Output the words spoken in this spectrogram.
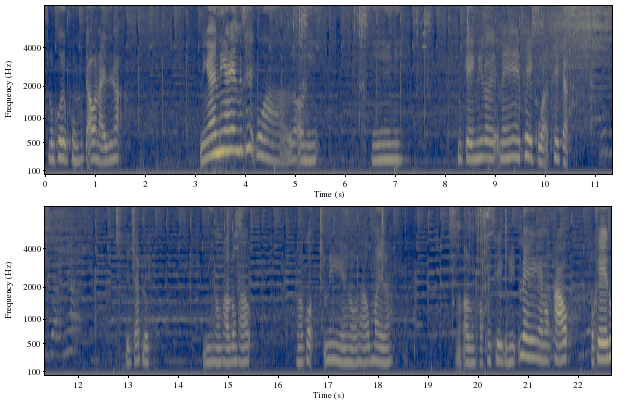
สรุปคือผมจะเอาไหนดีนะนี่ไงนี่ไงอันนี้เท่กว่าแล้วอันนี้นี่นี่นี่เกงนี้เลยนี่เท่กว่าเท่จัดจะจัดเลยนี่รองเท้ารองเท้าแล้วก็นี่ไงรองเท้าใหม่นะเอารองเท้าเท่ๆกว่านี้นี่ไงรองเท้าโอเคทุกคน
